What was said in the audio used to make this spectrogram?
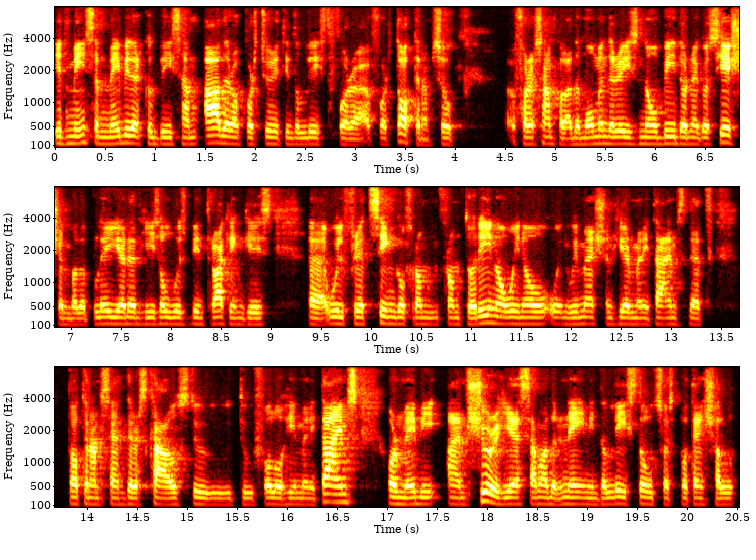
it means that maybe there could be some other opportunity in the list for uh, for Tottenham. So, for example, at the moment there is no bid or negotiation, but a player that he's always been tracking is uh, Wilfried Singo from from Torino. We know when we mentioned here many times that Tottenham sent their scouts to to follow him many times, or maybe I'm sure he has some other name in the list also as potential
